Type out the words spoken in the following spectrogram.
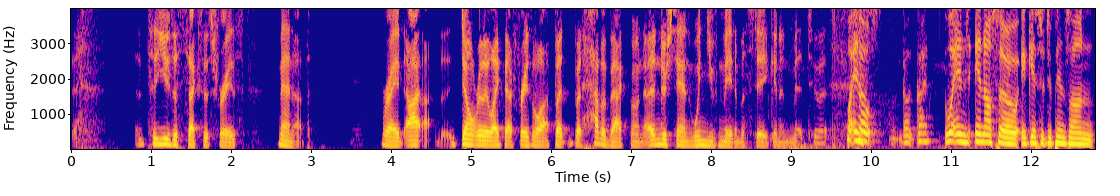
to use a sexist phrase, man up. Right? I I don't really like that phrase a lot, but but have a backbone. Understand when you've made a mistake and admit to it. well, and So go, go ahead. Well, and, and also, I guess it depends on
